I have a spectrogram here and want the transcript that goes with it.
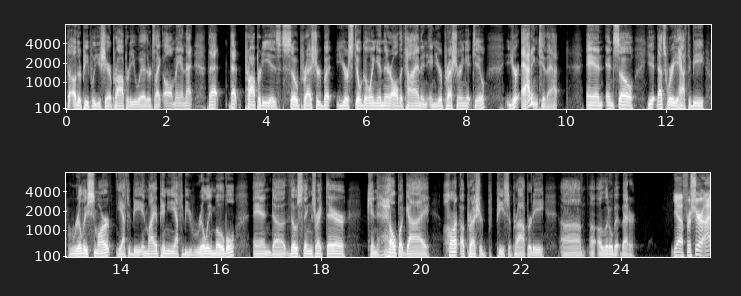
the other people you share property with, or it's like, oh man, that that that property is so pressured, but you're still going in there all the time and, and you're pressuring it too. You're adding to that. And and so you, that's where you have to be really smart. You have to be, in my opinion, you have to be really mobile. And uh, those things right there can help a guy hunt a pressured piece of property uh, a, a little bit better. Yeah, for sure. I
